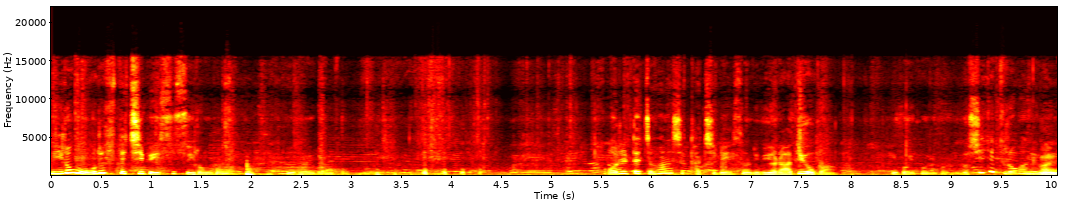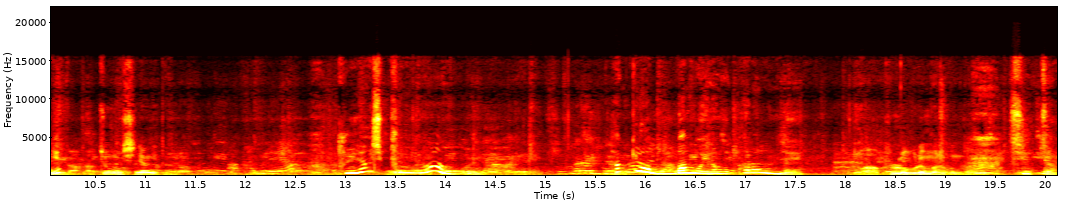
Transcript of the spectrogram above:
이런 거 어렸을 때 집에 있었어 이런 거. 이거 이거 이거. 어릴 때쯤 하나씩 다 집에 있었는데 이거 라디오 봐. 이거 이거 이거 이거 CD 들어가는 거 아니야? 조금 신형이다. 불량식품이야. 학교와 문방구 이런 거 팔았는데 와 앞으로 오랜만에 본다. 진짜.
